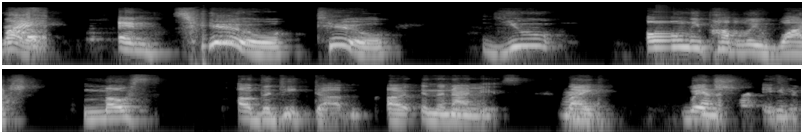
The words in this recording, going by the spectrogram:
right, and two, two, you only probably watched most of the DiC dub uh, in the mm-hmm. 90s, right. like which if you,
